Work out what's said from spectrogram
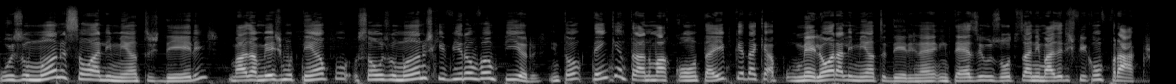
os humanos são alimentos deles, mas ao mesmo tempo são os humanos que viram vampiros. Então tem que entrar numa conta aí, porque daqui a, o melhor alimento deles, né? Em tese, os outros animais eles ficam fracos.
